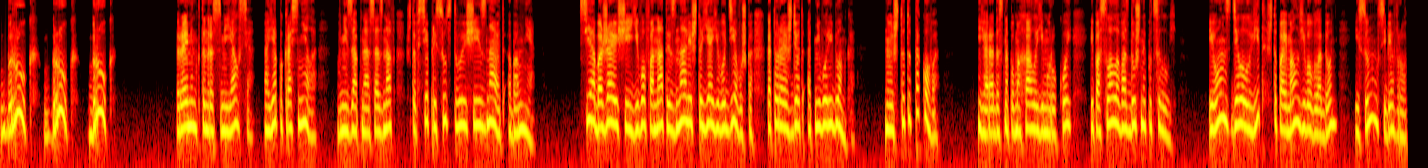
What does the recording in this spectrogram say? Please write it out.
«Брук! Брук! Брук!». Ремингтон рассмеялся, а я покраснела, внезапно осознав, что все присутствующие знают обо мне — все обожающие его фанаты знали, что я его девушка, которая ждет от него ребенка. Ну и что тут такого? Я радостно помахала ему рукой и послала воздушный поцелуй. И он сделал вид, что поймал его в ладонь и сунул себе в рот.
